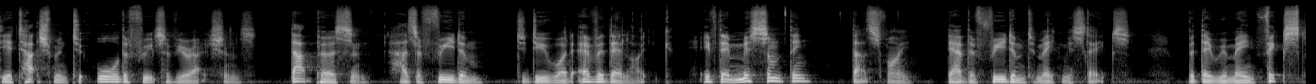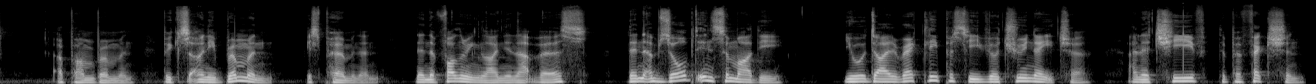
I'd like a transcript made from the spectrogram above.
the attachment to all the fruits of your actions. That person has a freedom to do whatever they like. If they miss something, that's fine. They have the freedom to make mistakes, but they remain fixed upon Brahman because only Brahman is permanent. Then the following line in that verse, then absorbed in samadhi, you will directly perceive your true nature and achieve the perfection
